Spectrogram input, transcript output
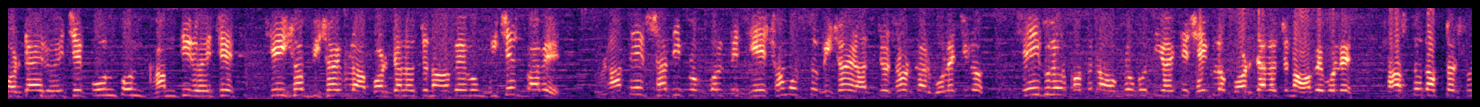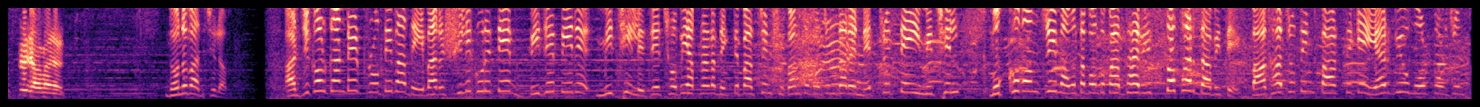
পর্যায়ে রয়েছে, কোন কোন খামতি রয়েছে, সেই সব বিষয়গুলো পর্যালোচনা হবে এবং বিশেষভাবে রাতের সাথী প্রকল্পে যে সমস্ত বিষয় রাজ্য সরকার বলেছিল, সেইগুলোর কতটা অগ্রগতি হয়েছে সেইগুলো পর্যালোচনা হবে বলে স্বাস্থ্য দপ্তর সূত্রে জানা যাচ্ছে। ধন্যবাদ, ঝিলম। আরজিকর কাণ্ডের প্রতিবাদে এবার শিলিগুড়িতে বিজেপির মিছিল। যে ছবি আপনারা দেখতে পাচ্ছেন, সুকান্ত মজুমদারের নেতৃত্বে এই মিছিল। মুখ্যমন্ত্রী মমতা বন্দ্যোপাধ্যায়ের ইস্তফার দাবিতে বাঘা যতীন পার্ক থেকে এয়ারভিউ মোড় পর্যন্ত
